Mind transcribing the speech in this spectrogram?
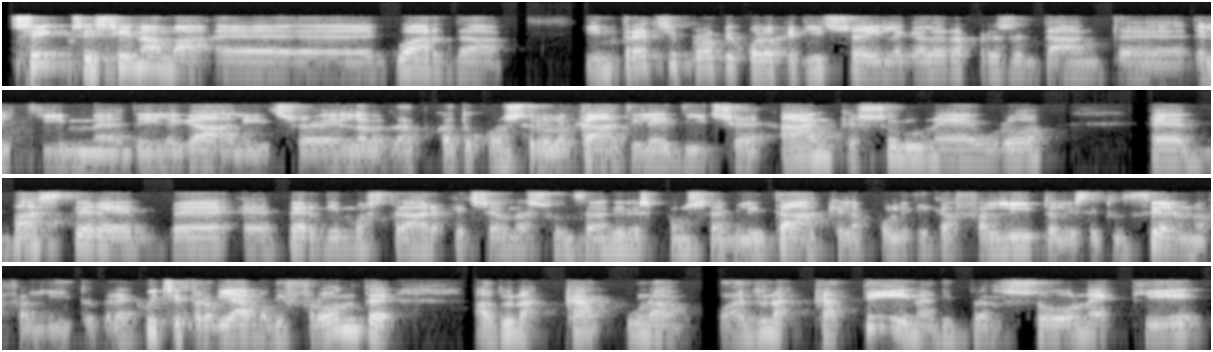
Sì, sì, sì, no, ma eh, guarda, intrecci proprio quello che dice il legale rappresentante del team dei legali, cioè l'avvocato Consuelo Locati. Lei dice anche solo un euro eh, basterebbe eh, per dimostrare che c'è un'assunzione di responsabilità, che la politica ha fallito, le istituzioni hanno fallito. Perché qui ci troviamo di fronte ad una, ca- una, ad una catena di persone che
